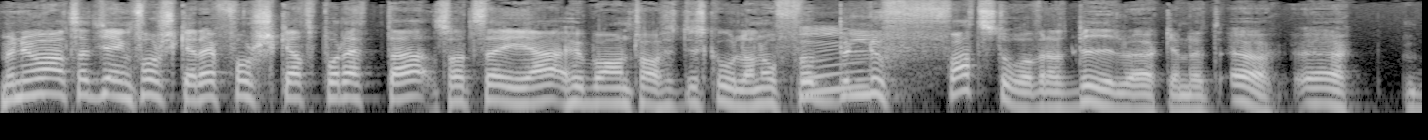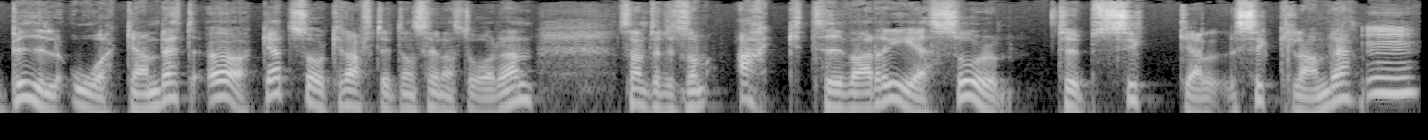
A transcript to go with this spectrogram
Men nu har alltså ett gäng forskare forskat på detta så att säga, hur barn tar sig till skolan och Mm. förbluffats då över att bilökandet ö- ö- bilåkandet ökat så kraftigt de senaste åren samtidigt som aktiva resor, typ cykel, cyklande Mm.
